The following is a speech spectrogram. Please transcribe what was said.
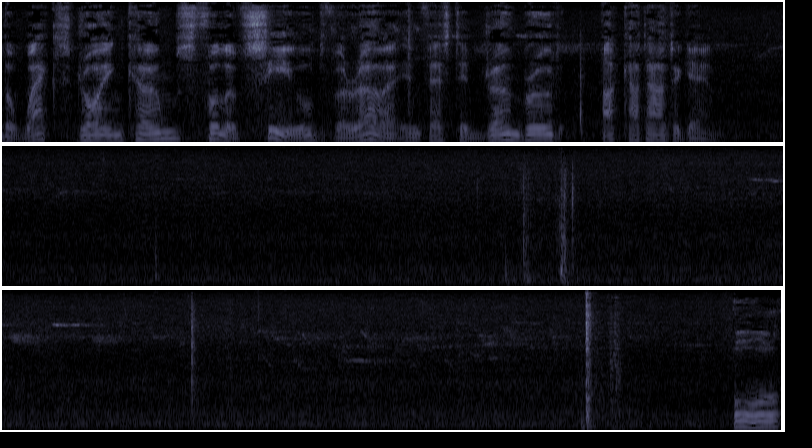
The wax drawing combs full of sealed Varroa-infested drone brood are cut out again. All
